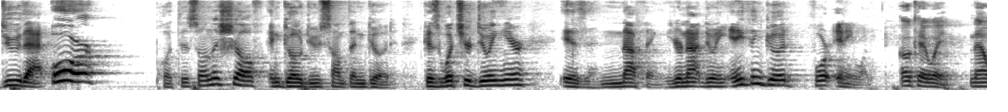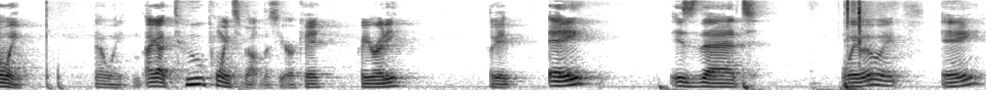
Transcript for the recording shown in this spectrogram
do that, or put this on the shelf and go do something good. Because what you're doing here is nothing. You're not doing anything good for anyone. Okay, wait. Now wait. Now wait. I got two points about this here, okay? Are you ready? Okay. A is that wait, wait, wait. A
